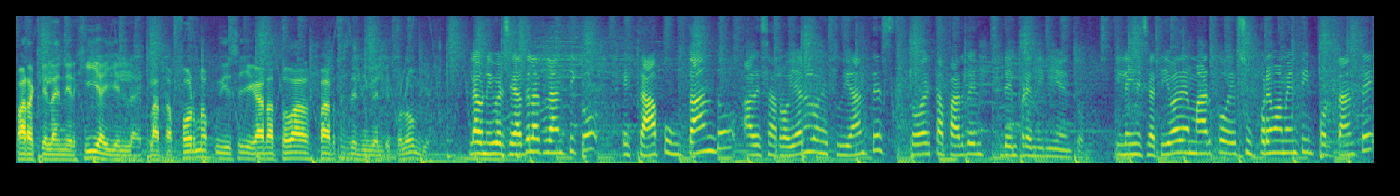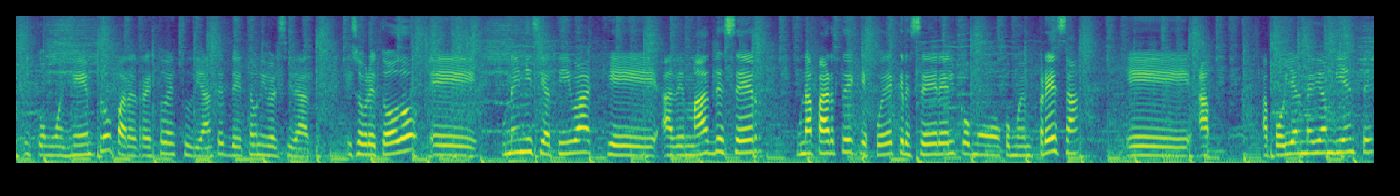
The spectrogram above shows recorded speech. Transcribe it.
para que la energía y la plataforma pudiese llegar a todas las partes del nivel de Colombia. La Universidad del Atlántico está apuntando a desarrollar en los estudiantes toda esta parte de emprendimiento. Y la iniciativa de Marco es supremamente importante y como ejemplo para el resto de estudiantes de esta universidad. Y sobre todo eh, una iniciativa que además de ser una parte que puede crecer él como, empresa, eh, apoya el medio ambiente,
